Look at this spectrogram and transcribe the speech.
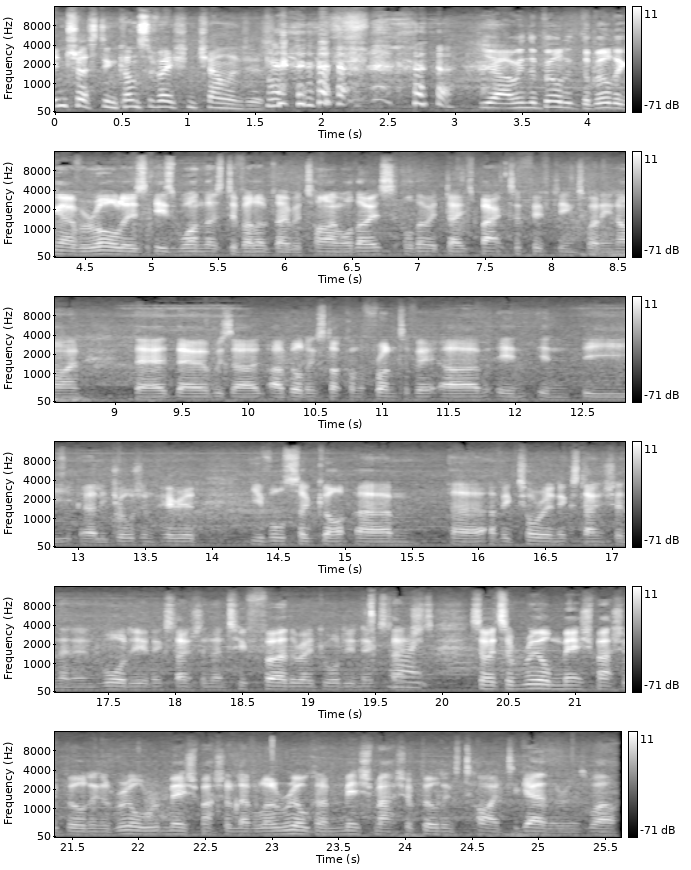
interesting conservation challenges. Yeah, I mean the building the building overall is, is one that's developed over time. Although it's although it dates back to 1529, there there was a, a building stock on the front of it um, in in the early Georgian period. You've also got um, uh, a Victorian extension, then an Edwardian extension, then two further Edwardian extensions. So it's a real mishmash of buildings, a real mishmash of level, a real kind of mishmash of buildings tied together as well.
